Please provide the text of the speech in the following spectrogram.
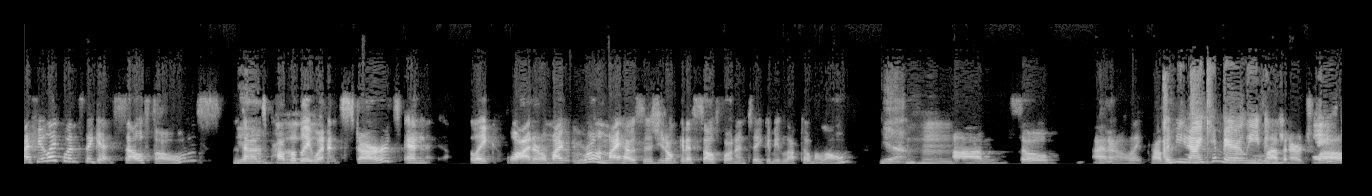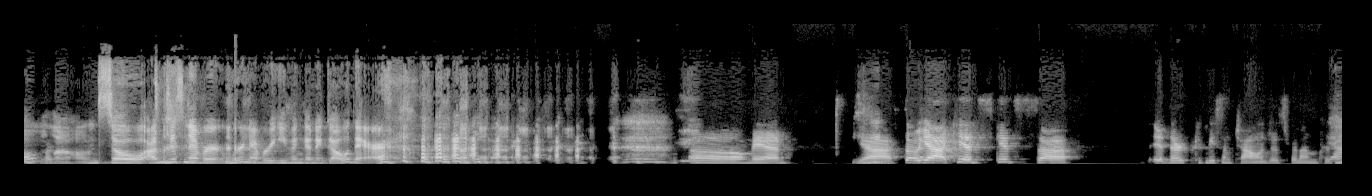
I feel like once they get cell phones, Yeah. that's probably when it starts. And like, well, I don't know. My rule in my house is you don't get a cell phone until you can be left home alone. Yeah. Mhm. Um, so I don't know, like probably. I mean, I can barely even 11 or leave my 12 or- alone. So I'm just never, we're never even going to go there. oh man, yeah. So yeah, kids, kids. Uh, it, there can be some challenges for them for sure.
